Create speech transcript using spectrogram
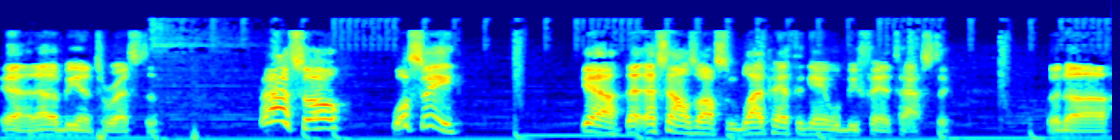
yeah, that'll be interesting. Ah, so we'll see. Yeah, that, that sounds awesome. Black Panther game will be fantastic, but uh,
